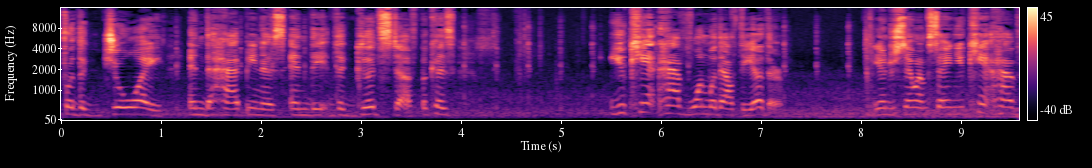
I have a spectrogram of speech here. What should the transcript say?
for the joy and the happiness and the, the good stuff because you can't have one without the other. You understand what I'm saying? You can't have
